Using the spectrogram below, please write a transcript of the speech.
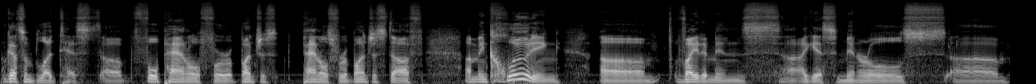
we got some blood tests, uh, full panel for a bunch of panels for a bunch of stuff, um, including um, vitamins, uh, I guess minerals. Um,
